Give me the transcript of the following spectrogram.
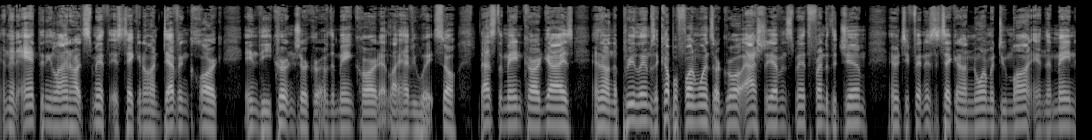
and then Anthony Lionheart Smith is taking on Devin Clark in the curtain jerker of the main card at light heavyweight. So that's the main card, guys. And on the prelims, a couple fun ones. Our girl Ashley Evans Smith, friend of the gym, MT Fitness, is taking on Norma Dumont in the main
